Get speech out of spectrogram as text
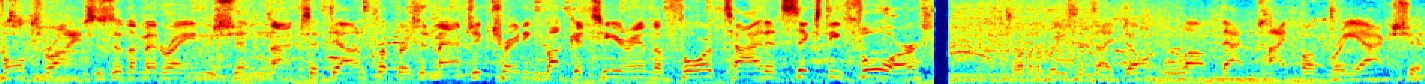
Fultz rises in the mid-range and knocks it down. Clippers and Magic trading buckets here in the fourth, tied at 64 one of the reasons I don't love that type of reaction.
